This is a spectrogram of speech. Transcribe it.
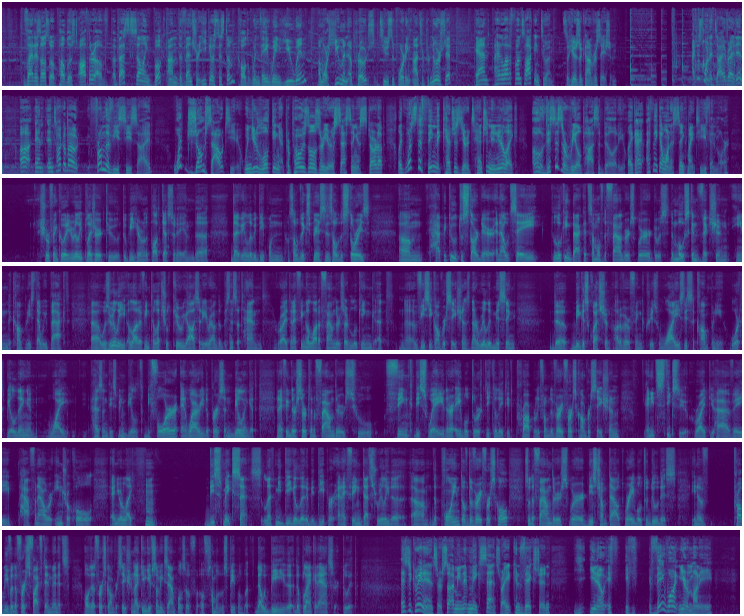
Vlad is also a published author of a best selling book on the venture ecosystem called When They Win, You Win, a more human approach to supporting entrepreneurship. And I had a lot of fun talking to him. So here's our conversation. I just want to dive right in uh, and, and talk about from the VC side. What jumps out to you when you're looking at proposals or you're assessing a startup? Like, what's the thing that catches your attention and you're like, oh, this is a real possibility? Like, I, I think I want to sink my teeth in more. Sure thing, Cody. Really pleasure to to be here on the podcast today and uh, diving a little bit deep on some of the experiences, and some of the stories. Um, happy to to start there, and I would say looking back at some of the founders where there was the most conviction in the companies that we backed uh, was really a lot of intellectual curiosity around the business at hand, right? And I think a lot of founders are looking at uh, VC conversations and are really missing the biggest question out of everything is why is this a company worth building and why hasn't this been built before and why are you the person building it? And i think there are certain founders who think this way that are able to articulate it properly from the very first conversation and it sticks to you right? You have a half an hour intro call and you're like hmm this makes sense. Let me dig a little bit deeper. And I think that's really the um, the point of the very first call. So the founders where this jumped out were able to do this in a probably even the first five ten minutes of that first conversation. I can give some examples of, of some of those people, but that would be the, the blanket answer to it. It's a great answer. So I mean, it makes sense, right? Conviction. Y- you know, if if if they want your money,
